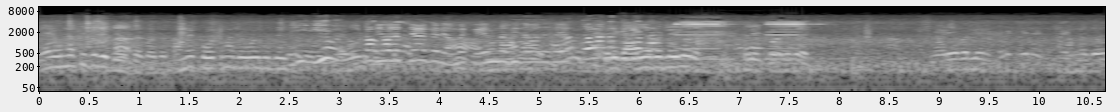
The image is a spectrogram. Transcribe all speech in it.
એવું નથી કે જઈ શકો છો તમે કોર્ટમાં જવું હોય તો જઈ શકો. ક્યાં કરી? અમે કેમ નથી જવા એમ જવા નથી ગાડીઓ બદલી લો. ગાડીઓ બદલી લો. સામે જાઓ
